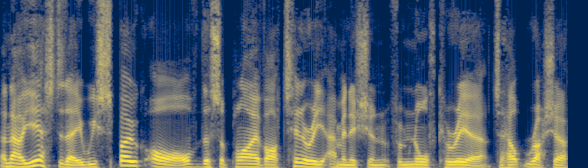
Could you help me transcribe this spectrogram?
And now, yesterday, we spoke of the supply of artillery ammunition from North Korea to help Russia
